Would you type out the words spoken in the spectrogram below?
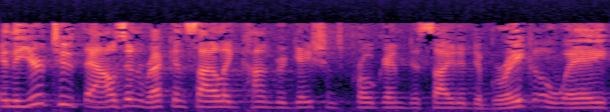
In the year 2000, Reconciling Congregations program decided to break away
